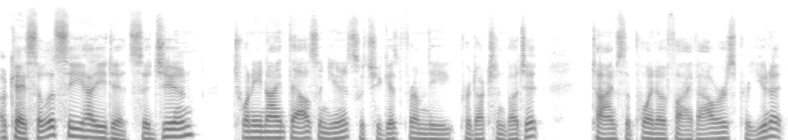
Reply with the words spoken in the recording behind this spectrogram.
Okay, so let's see how you did. So June, 29,000 units, which you get from the production budget, times the 0.05 hours per unit,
